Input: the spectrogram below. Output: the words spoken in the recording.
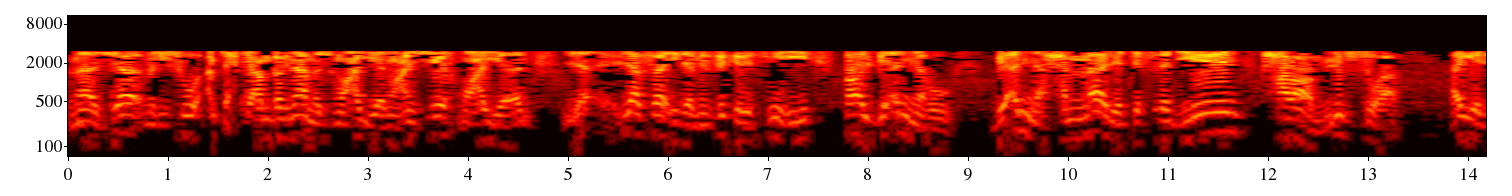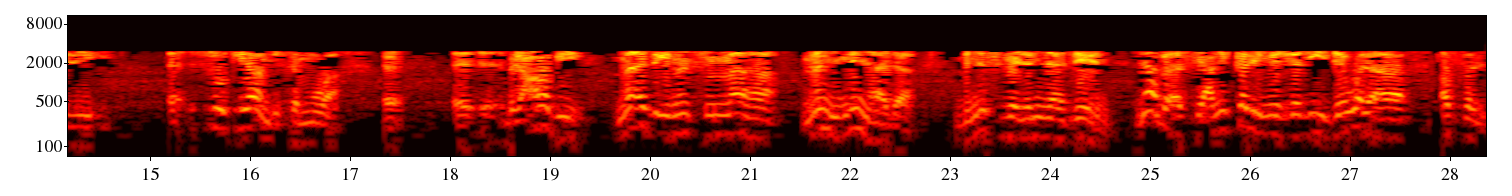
ما جاء من شو عم تحكي عن برنامج معين وعن شيخ معين لا, لا فائدة من ذكر اسمه. قال بأنه بأن حمالة الثديين حرام لبسها. هي اللي السوتيان بيسموها. بالعربي ما أدري من سماها من من هذا؟ بالنسبة للنهدين. لا بأس يعني كلمة جديدة ولا أصل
